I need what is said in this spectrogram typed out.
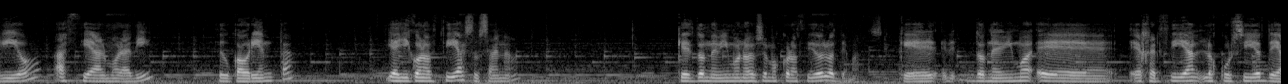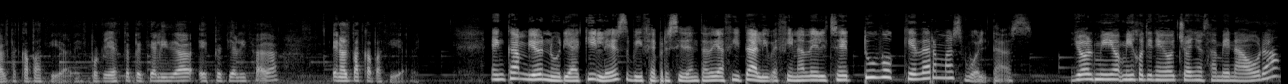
guió hacia Almoradí, Educa Orienta, y allí conocí a Susana, que es donde mismo nos hemos conocido los demás, que es donde mismo eh, ejercían los cursillos de altas capacidades, porque ella está especializada en altas capacidades. En cambio, Nuria Aquiles, vicepresidenta de Acital y vecina de Elche, tuvo que dar más vueltas. Yo, el mío, mi hijo tiene ocho años también ahora.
